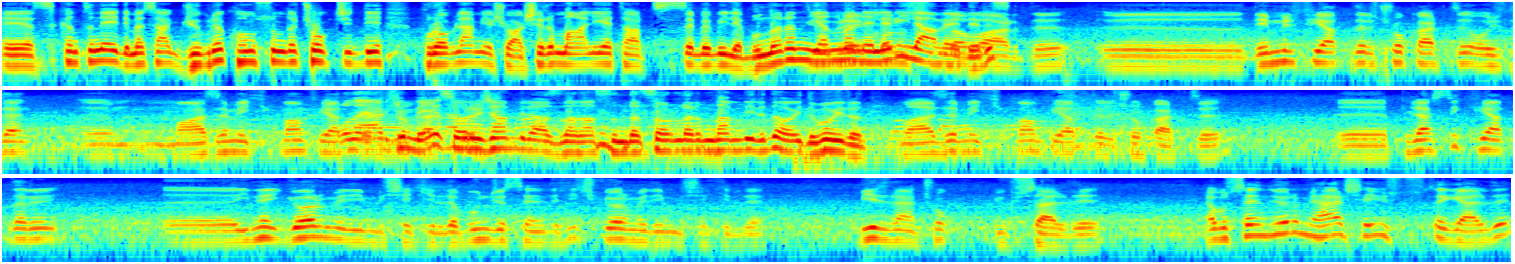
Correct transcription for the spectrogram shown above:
e, sıkıntı neydi? Mesela gübre konusunda çok ciddi problem yaşıyor aşırı maliyet artışı sebebiyle. Bunların yanına Gübre neler ilave ederiz? vardı. Ee, demir fiyatları çok arttı. O yüzden e, malzeme ekipman fiyatları çok Ergün Bey'e soracağım birazdan aslında sorularımdan biri de oydu. Buyurun. Malzeme ekipman fiyatları çok arttı. Ee, plastik fiyatları e, yine görmediğim bir şekilde bunca senedir hiç görmediğim bir şekilde birden çok yükseldi. Ya bu sene diyorum ya her şey üst üste geldi.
